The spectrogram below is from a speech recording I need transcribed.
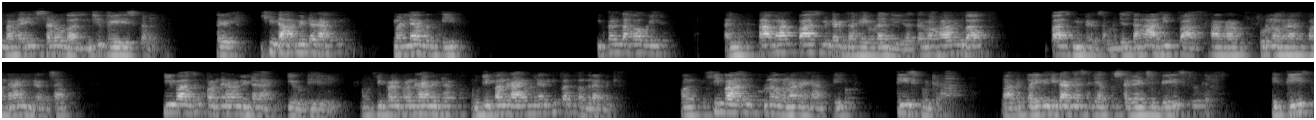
बाहेरील सर्व बेरीज मीटर भाग एवढा हा विभाग हा भाग पूर्ण बाजू पंधरा मीटर आहे एवढी दिली मग मीटर ही पंधरा म्हणजे ही पण मीटर. बाजू पूर्ण होणार तीस मीटर. मग आता परिमिती काढण्यासाठी बेरीज करूया ही तीस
